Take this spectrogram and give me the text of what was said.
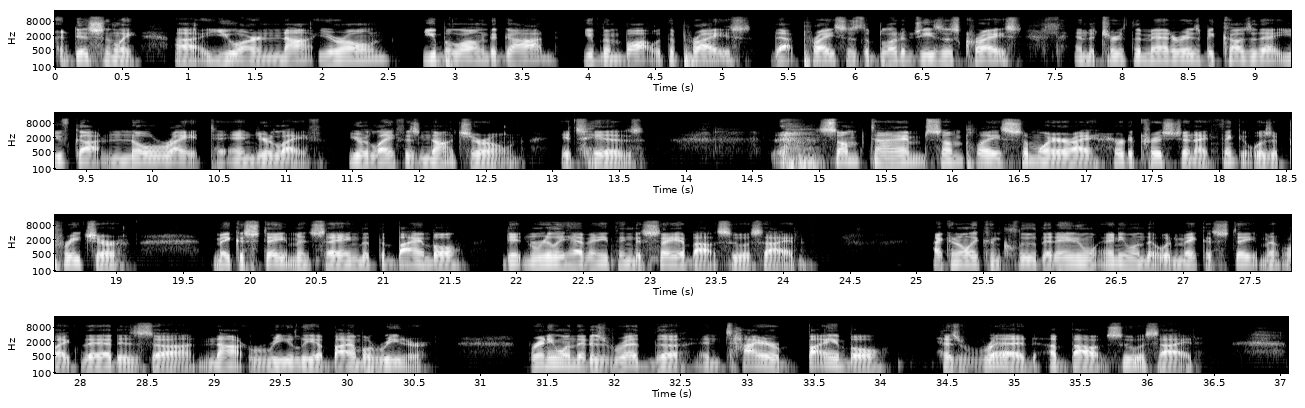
Additionally, uh, you are not your own. You belong to God. You've been bought with a price. That price is the blood of Jesus Christ. And the truth of the matter is, because of that, you've got no right to end your life. Your life is not your own, it's His. Sometime, someplace, somewhere, I heard a Christian, I think it was a preacher, make a statement saying that the Bible didn't really have anything to say about suicide. I can only conclude that anyone, anyone that would make a statement like that is uh, not really a Bible reader. For anyone that has read the entire Bible, has read about suicide.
